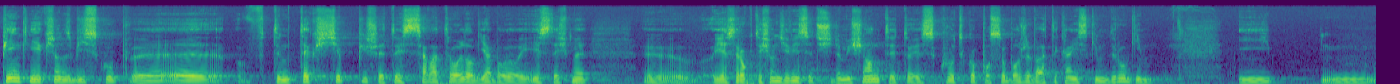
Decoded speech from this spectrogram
pięknie ksiądz biskup w tym tekście pisze, to jest cała teologia, bo jesteśmy jest rok 1970, to jest krótko po Soborze Watykańskim II i mm,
